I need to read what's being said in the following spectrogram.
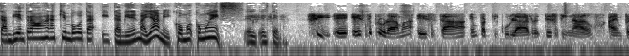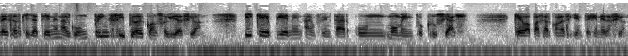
también trabajan aquí en Bogotá y también en Miami. ¿Cómo, cómo es el, el tema? Sí, eh, este programa está en particular destinado a empresas que ya tienen algún principio de consolidación y que vienen a enfrentar un momento crucial. ¿Qué va a pasar con la siguiente generación?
